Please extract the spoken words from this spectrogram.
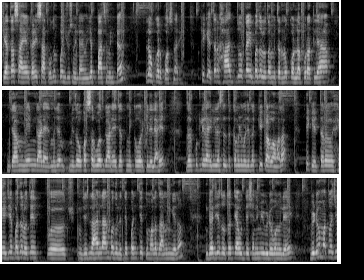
ती आता सायंकाळी सात वाजून पंचवीस मिनिटांनी म्हणजे पाच मिनटं लवकर पोहोचणार आहे. ठीक आहे तर हा जो काही बदल होता मित्रांनो कोल्हापुरातल्या ज्या मेन गाड्या आहेत म्हणजे मी जवळपास सर्वच गाड्या ज्यात मी कवर केलेल्या आहेत जर कुठली राहिलेली असेल तर कमेंटमध्ये नक्की कळवा मला. ठीक आहे तर हे जे बदल होते म्हणजे लहान लहान बदल होते पण ते तुम्हाला जाणून घेणं गरजेचं होतं. त्या उद्देशाने मी व्हिडिओ बनवले आहे. व्हिडिओ महत्त्वाची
